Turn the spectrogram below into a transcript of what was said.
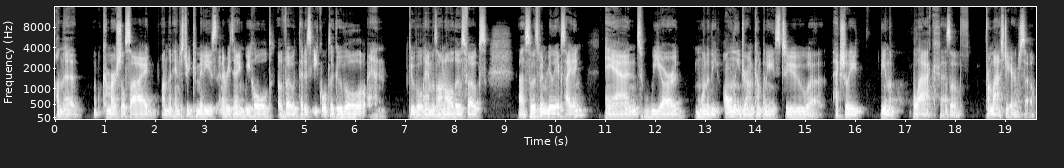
On the commercial side, on the industry committees and everything, we hold a vote that is equal to Google and Google, Amazon, all those folks. Uh, so it's been really exciting. And we are one of the only drone companies to uh, actually be in the black as of from last year. So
